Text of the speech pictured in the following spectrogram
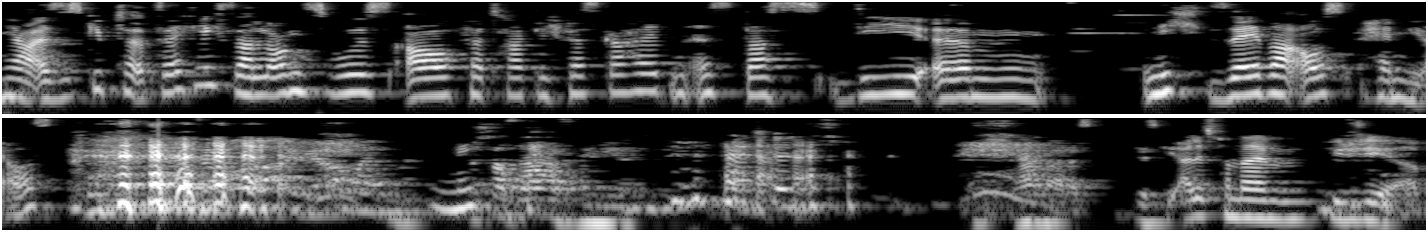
Ja, also es gibt tatsächlich Salons, wo es auch vertraglich festgehalten ist, dass die ähm, nicht selber aus Handy aus. Das war Sarahs Handy. Das, das geht alles von deinem Budget ab.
